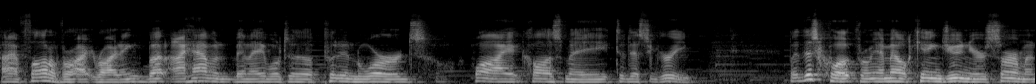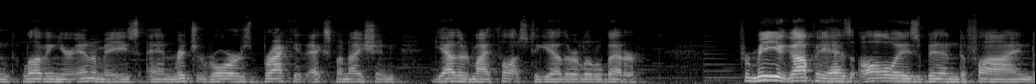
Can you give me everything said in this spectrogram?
I have thought of writing, but I haven't been able to put in words why it caused me to disagree. But this quote from M.L. King Jr.'s sermon, Loving Your Enemies, and Richard Rohr's bracket explanation gathered my thoughts together a little better. For me, agape has always been defined,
